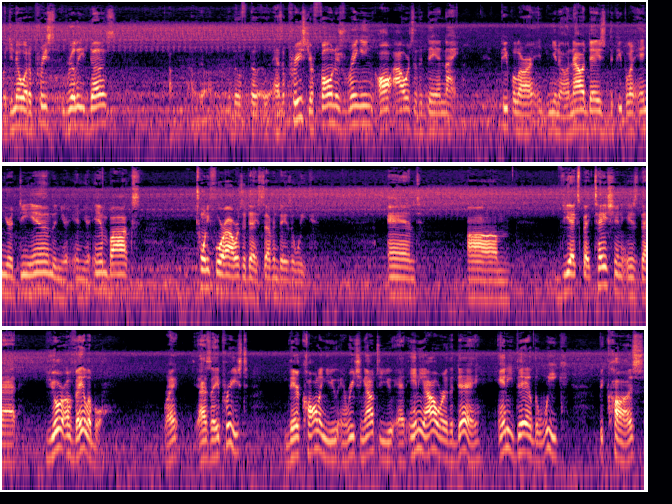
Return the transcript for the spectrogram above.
But you know what a priest really does? The, the, as a priest, your phone is ringing all hours of the day and night. People are, you know, nowadays the people are in your DM and your in your inbox, 24 hours a day, seven days a week, and um, the expectation is that you're available, right? As a priest, they're calling you and reaching out to you at any hour of the day, any day of the week, because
